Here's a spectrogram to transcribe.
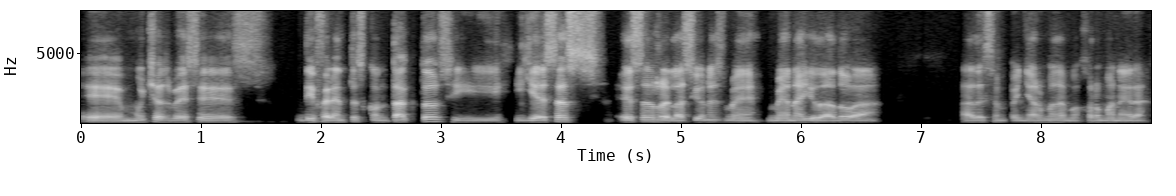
eh, muchas veces diferentes contactos y, esas, esas relaciones me, han ayudado a desempeñarme de mejor manera.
